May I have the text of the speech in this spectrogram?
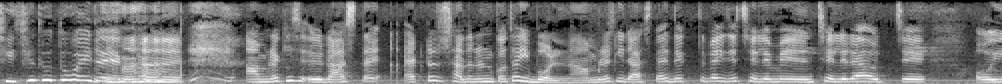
ছিছি থুতু হয়ে যায় আমরা কি রাস্তায় একটা সাধারণ কথাই বল না আমরা কি রাস্তায় দেখতে পাই যে ছেলে মেয়ে ছেলেরা হচ্ছে ওই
